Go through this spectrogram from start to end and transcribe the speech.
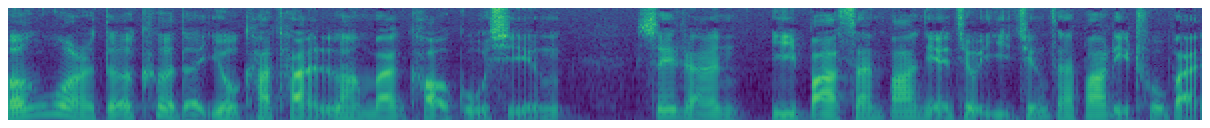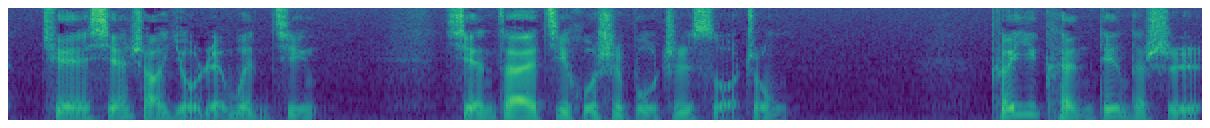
冯沃尔德克的《尤卡坦浪漫考古行》虽然1838年就已经在巴黎出版，却鲜少有人问津，现在几乎是不知所终。可以肯定的是，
